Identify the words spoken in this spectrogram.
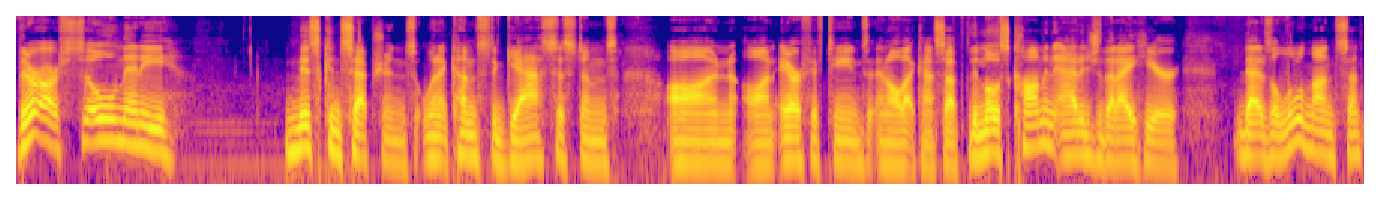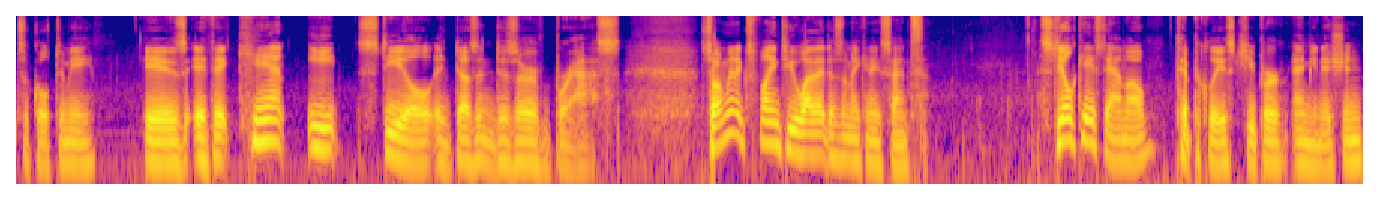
there are so many misconceptions when it comes to gas systems on, on AR-15s and all that kind of stuff. The most common adage that I hear that is a little nonsensical to me is if it can't eat steel, it doesn't deserve brass. So I'm going to explain to you why that doesn't make any sense. Steel cased ammo typically is cheaper ammunition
